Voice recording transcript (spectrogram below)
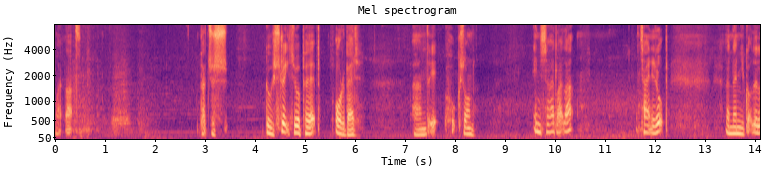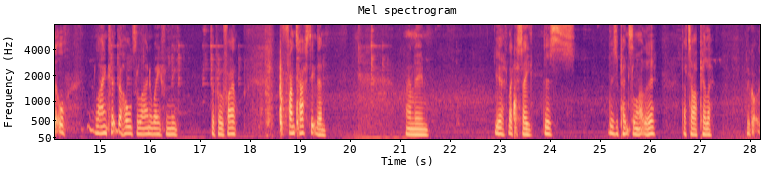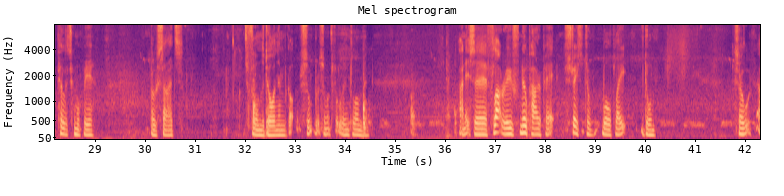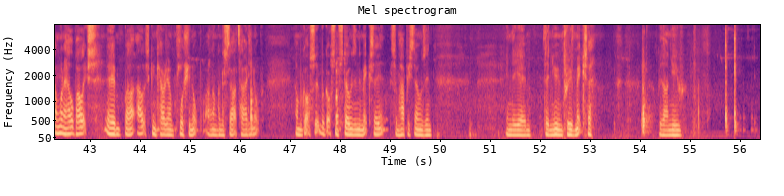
like that. That just goes straight through a perp or a bed and it hooks on inside like that. Tighten it up and then you've got the little line clip that holds the line away from the, the profile. Fantastic then. And um, yeah, like I say, there's there's a pencil mark there. That's our pillar. We've got the pillar to come up here, both sides, to form the door, and then we've got some, to put the lintel on then. And it's a flat roof, no parapet, straight up to wall plate, done. So I'm going to help Alex. Um, well, Alex can carry on flushing up, and I'm going to start tidying up. And we've got we've got some stones in the mixer, some happy stones in in the um, the new improved mixer with our new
